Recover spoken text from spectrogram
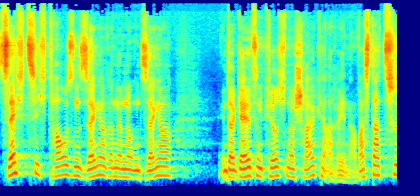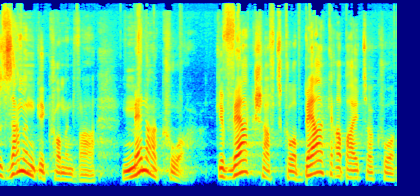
60.000 Sängerinnen und Sänger in der Gelsenkirchener Schalke Arena. Was da zusammengekommen war, Männerchor, Gewerkschaftschor, Bergarbeiterchor,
